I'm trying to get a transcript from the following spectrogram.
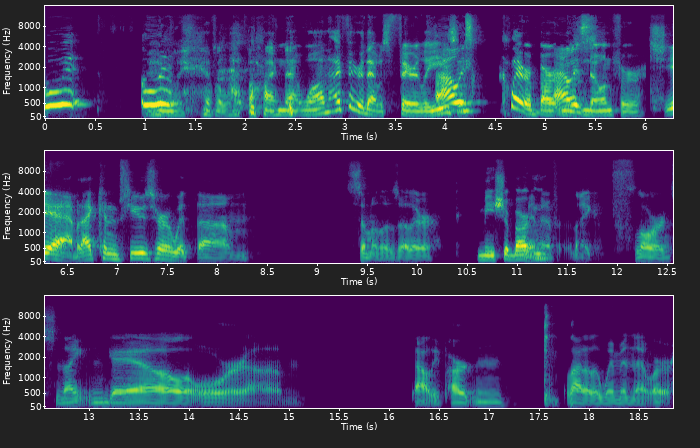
Ooh, it. I didn't really have a lot behind that one. I figured that was fairly easy. I always- Clara Barton I was always- known for Yeah, but I confuse her with um, some of those other Mischa Barton. women, of, like Florence Nightingale or um, Dolly Parton. A lot of the women that were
